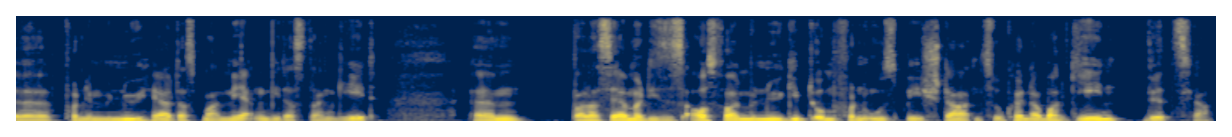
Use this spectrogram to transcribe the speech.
äh, von dem Menü her das mal merken, wie das dann geht. Ähm, weil das ja immer dieses Auswahlmenü gibt, um von USB starten zu können, aber gehen wird's ja.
